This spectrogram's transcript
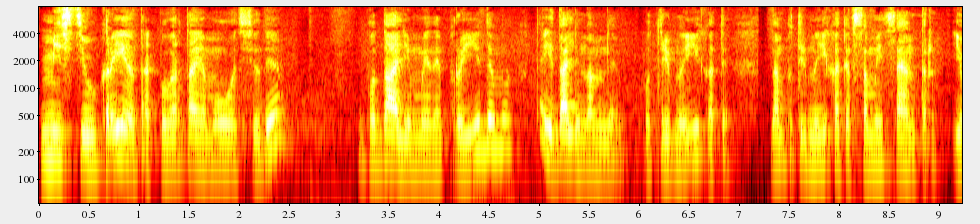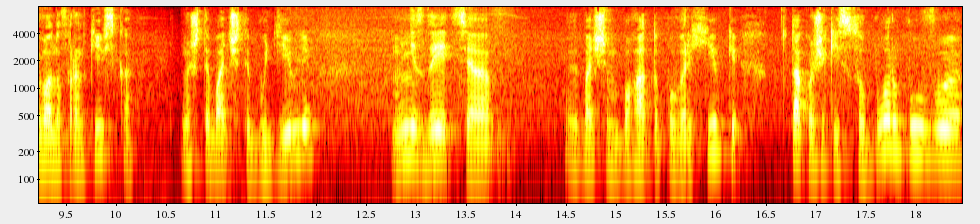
місті України, так повертаємо от сюди. Бо далі ми не проїдемо, та і далі нам не потрібно їхати. Нам потрібно їхати в самий центр Івано-Франківська. Ми ж те бачите будівлі. Мені здається, ми бачимо багатоповерхівки. Тут також якийсь собор був.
